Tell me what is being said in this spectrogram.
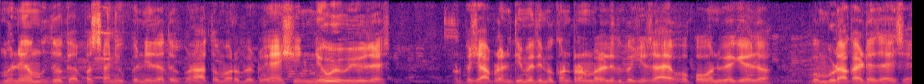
મને એમ હતું કે પચાસની ઉપર નહીં જતો પણ આ તો મારો બેટો એંશી નેવું વ્યૂ જાય છે પણ પછી આપણે ધીમે ધીમે કંટ્રોલમાં લઈ લીધું. પછી જાય ઓ પવન વેગે છે બંબુડા કાઢે જાય છે.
